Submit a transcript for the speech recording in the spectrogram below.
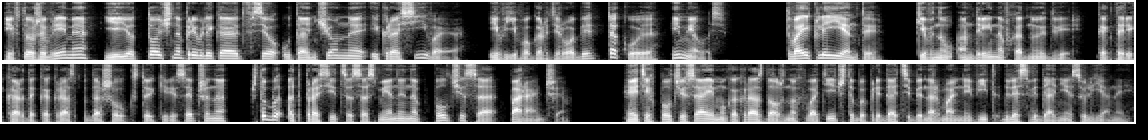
И в то же время ее точно привлекают все утонченное и красивое, и в его гардеробе такое имелось. «Твои клиенты», — кивнул Андрей на входную дверь, когда Рикардо как раз подошел к стойке ресепшена, чтобы отпроситься со смены на полчаса пораньше. Этих полчаса ему как раз должно хватить, чтобы придать себе нормальный вид для свидания с Ульяной.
